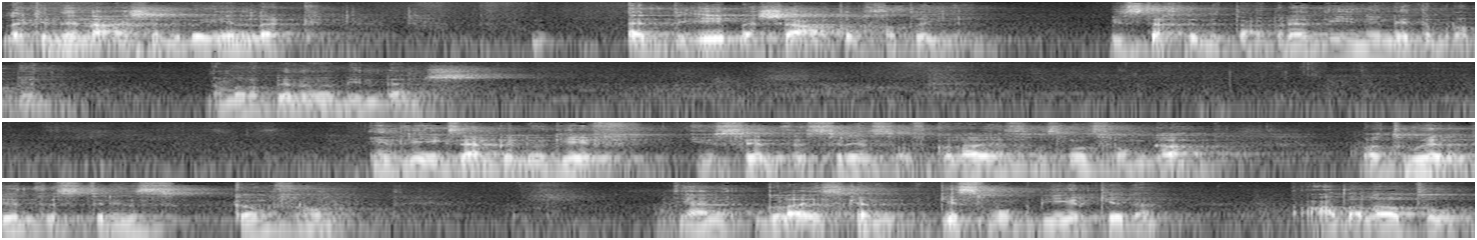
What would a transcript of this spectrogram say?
لكن هنا عشان يبين لك قد إيه بشاعة الخطية بيستخدم التعبيرات دي إن ندم ربنا. إنما ربنا ما بيندمش. In the example you gave, you said the strength of Goliath was not from God. But where did the strength come from? يعني جولايث كان جسمه كبير كده. عضلاته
